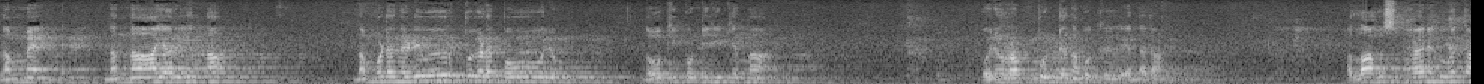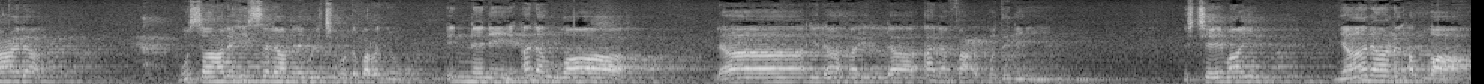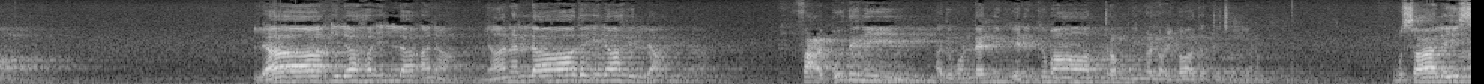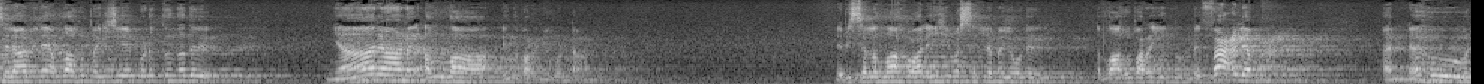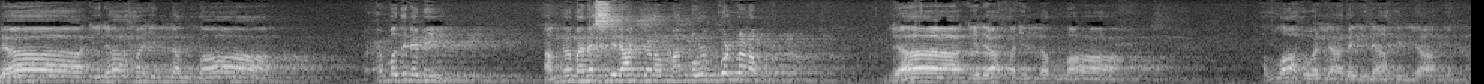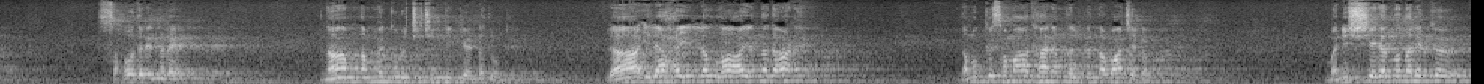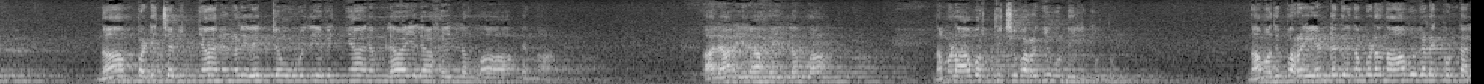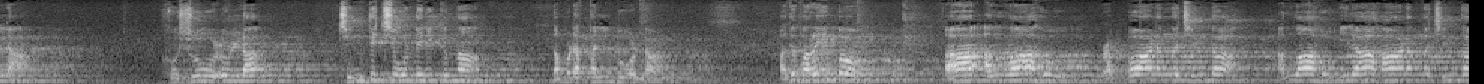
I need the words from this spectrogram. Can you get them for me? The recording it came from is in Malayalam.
നമ്മെ നന്നായി അറിയുന്ന നമ്മുടെ നെടുവീർപ്പുകളെപ്പോലും നോക്കിക്കൊണ്ടിരിക്കുന്ന ഒരു റബ്ബുണ്ട് നമുക്ക് എന്നതാണ്. അള്ളാഹു സുബാനഹുവത്തായ മുസ അലഹിസ്സലാമിനെ വിളിച്ചുകൊണ്ട് പറഞ്ഞു ഇന്നനെ അനല്ലാ നിശ്ചയമായും ഞാനാണ് അള്ളാഹ ലാ ഇലാഹ ഇല്ല അന ഞാനല്ലാതെ ഇലാഹില്ല. അതുകൊണ്ട് എനിക്ക് മാത്രം നിങ്ങൾ ഇബാദത്ത് ചെയ്യണം. മുസ അലൈഹി ഇസ്ലാമിനെ അള്ളാഹു പരിചയപ്പെടുത്തുന്നത് ഞാനാണ് അള്ളാ എന്ന് പറഞ്ഞുകൊണ്ടാണ്. നബി സല്ലല്ലാഹു അലൈഹി വസല്ലമയോട് അള്ളാഹു പറയുന്നുണ്ട് ഫഅലം അന്നഹു ലാ ഇലാഹ ഇല്ലല്ലാഹ്. മുഹമ്മദ് നബി അങ്ങ് മനസ്സിലാക്കണം അങ്ങ് ഉൾക്കൊള്ളണം. ലാ ഇലാഹ ഇല്ലല്ലാഹ്. അല്ലാഹു അല്ലാതെ ഇലാഹില്ല എന്ന്. സഹോദരങ്ങളെ നാം നമ്മെക്കുറിച്ച് ചിന്തിക്കേണ്ടതുണ്ട്. ലാ ഇലാഹ ഇല്ലല്ലാഹ് എന്നതാണ് നമുക്ക് സമാധാനം നൽകുന്ന വാചകം. മനുഷ്യരെന്ന നിലയ്ക്ക് നാം പഠിച്ച വിജ്ഞാനങ്ങളിൽ ഏറ്റവും വലിയ വിജ്ഞാനം ലാ ഇലാഹ ഇല്ലല്ലാ എന്നാണ്. ആ ലാ ഇലാഹ ഇല്ലല്ലാ നമ്മൾ ആവർത്തിച്ചു പറഞ്ഞുകൊണ്ടിരിക്കുന്നു. നാം അത് പറയേണ്ടത് നമ്മുടെ നാവുകളെ കൊണ്ടല്ല. ഹുഷൂള്ള ചിന്തിച്ചു കൊണ്ടിരിക്കുന്ന നമ്മുടെ കൽബ് കൊണ്ടാണ്. അത് പറയുമ്പോൾ ആ അള്ളാഹു റബ്ബാണെന്ന ചിന്ത അള്ളാഹു ഇലാഹാണെന്ന ചിന്ത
